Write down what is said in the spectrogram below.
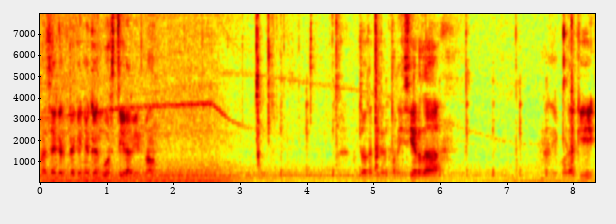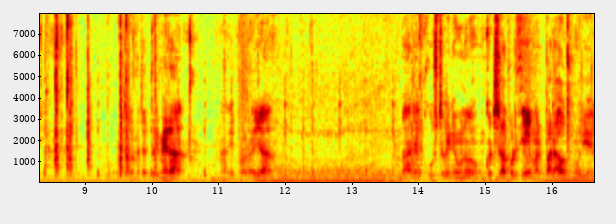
Parece que el pequeño Kenworth tira bien, ¿no? Me toca tirar para la izquierda. Nadie por aquí. Voy a meter primera. Nadie por allá. Vale, justo viene uno. Un coche de la policía y mal parado. Muy bien.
